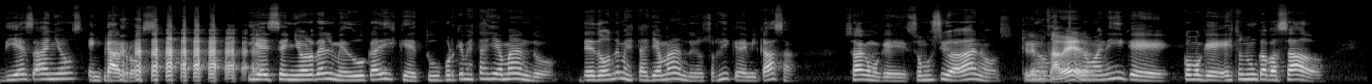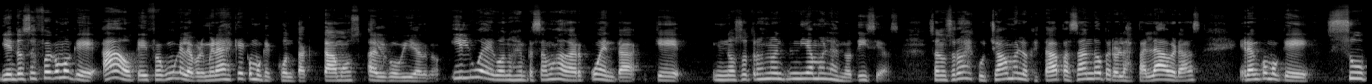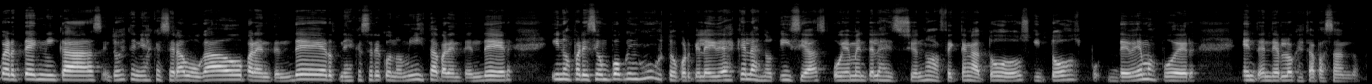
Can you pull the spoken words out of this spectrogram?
10 años en carros? y el señor del Meduca dice que, ¿tú por qué me estás llamando? ¿De dónde me estás llamando? Y nosotros, y que de mi casa. O sea, como que somos ciudadanos. Queremos lo- saber. Lo manes y que, como que esto nunca ha pasado. Y entonces fue como que, ah, ok, fue como que la primera vez que como que contactamos al gobierno. Y luego nos empezamos a dar cuenta que nosotros no entendíamos las noticias. O sea, nosotros escuchábamos lo que estaba pasando, pero las palabras eran como que súper técnicas, entonces tenías que ser abogado para entender, tenías que ser economista para entender, y nos parecía un poco injusto, porque la idea es que las noticias, obviamente las decisiones nos afectan a todos y todos debemos poder entender lo que está pasando.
